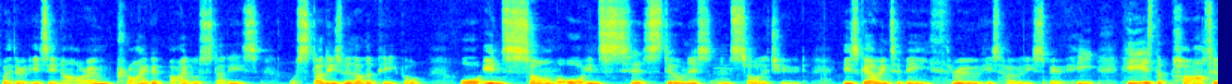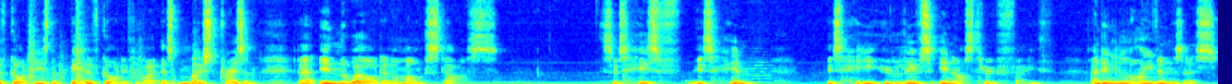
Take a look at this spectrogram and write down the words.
whether it is in our own private Bible studies or studies with other people, or in song or in stillness and solitude, is going to be through his Holy Spirit. He, he is the part of God, he is the bit of God, if you like, that's most present uh, in the world and amongst us. So it's, his, it's him, it's he who lives in us through faith and enlivens us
